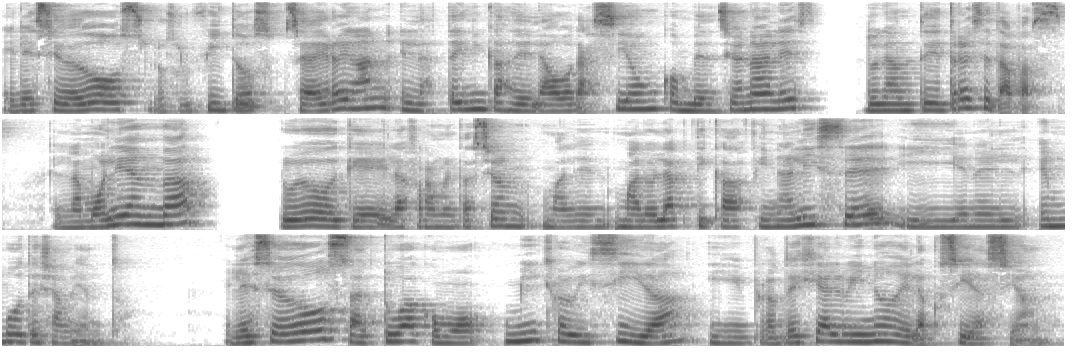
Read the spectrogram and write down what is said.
El SO2, los sulfitos, se agregan en las técnicas de elaboración convencionales durante tres etapas. En la molienda, luego de que la fermentación maloláctica finalice y en el embotellamiento. El SO2 actúa como microbicida y protege al vino de la oxidación.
